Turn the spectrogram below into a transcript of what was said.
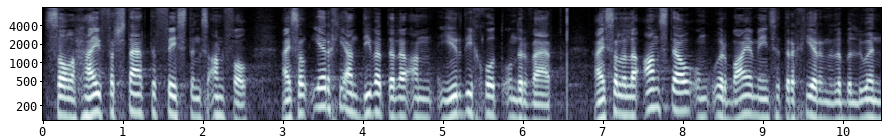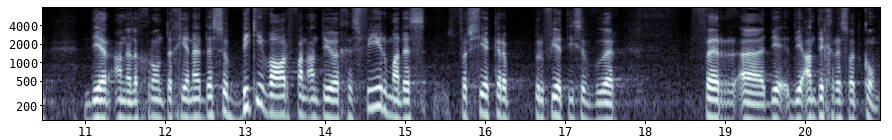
sal hy versterkte vestings aanval. Hy sal eer gee aan die wat hulle aan hierdie God onderwerp. Hy sal hulle aanstel om oor baie mense te regeer en hulle beloon deur aan hulle grond te gee. Nou dis so bietjie waar van Antiochus 4, maar dis versekerde profetiese woord vir uh die die anti-kris wat kom.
